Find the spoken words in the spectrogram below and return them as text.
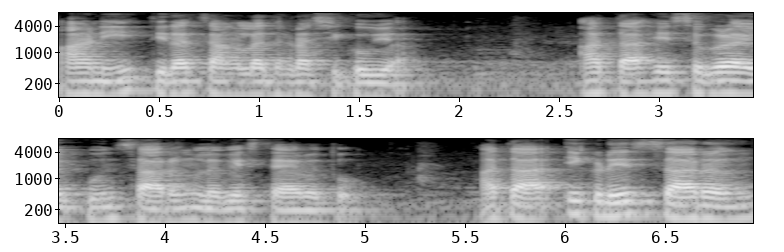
आणि तिला चांगला धडा शिकवूया. आता हे सगळं ऐकून सारंग लगेच तयार होतो. आता इकडे सारंग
